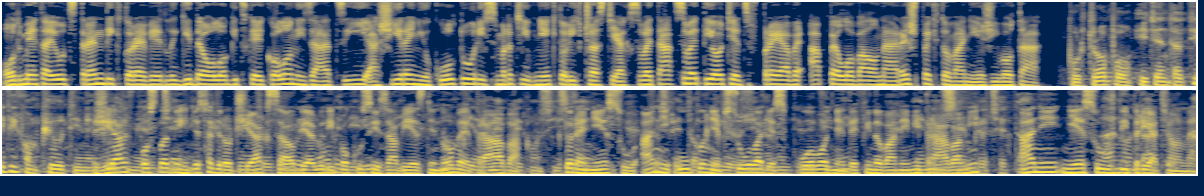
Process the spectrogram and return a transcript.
Odmietajúc trendy, ktoré viedli k ideologickej kolonizácii a šíreniu kultúry smrti v niektorých častiach sveta, Svetý Otec v prejave apeloval na rešpektovanie života. Žiaľ, v posledných desaťročiach sa objavili pokusy zaviesť nové práva, ktoré nie sú ani úplne v súlade s pôvodne definovanými právami, ani nie sú vždy priateľné.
